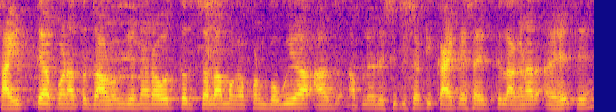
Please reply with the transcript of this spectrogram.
साहित्य आपण आता जाणून घेणार आहोत. तर चला मग आपण बघूया आज आपल्या रेसिपीसाठी काय काय साहित्य लागणार आहे ते.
